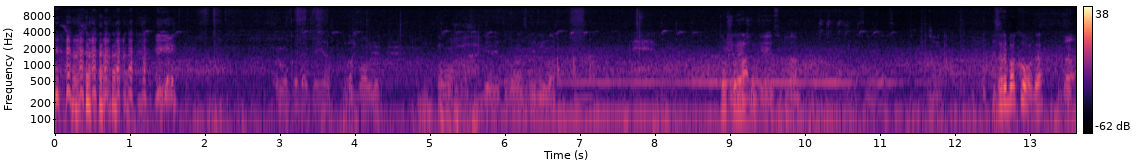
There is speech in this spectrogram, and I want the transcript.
Ну, когда я добавлю О, себе этого зверина. то, что надо. Я. Из рыбаков, да? Да.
